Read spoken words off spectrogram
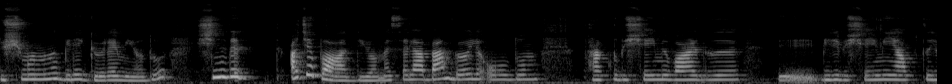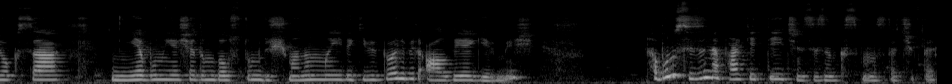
Düşmanını bile göremiyordu. Şimdi de acaba diyor mesela ben böyle oldum, farklı bir şey mi vardı, Ee, biri bir şey mi yaptı yoksa niye bunu yaşadım, dostum düşmanım mıydı gibi böyle bir algıya girmiş. Ha bunu sizinle fark ettiği için sizin kısmınızda çıktı.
